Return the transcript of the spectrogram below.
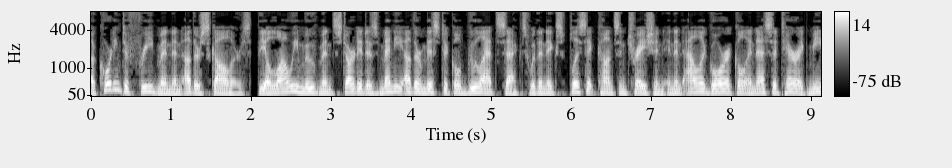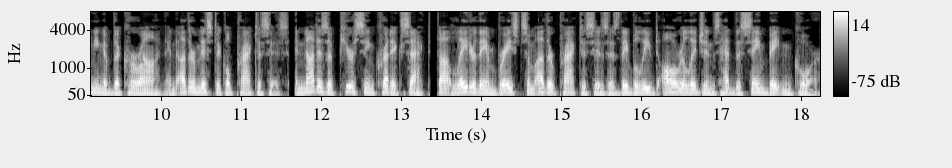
According to Friedman and other scholars, the Alawi movement started as many other mystical Gulat sects with an explicit concentration in an allegorical and esoteric meaning of the Quran and other mystical practices, and not as a pure syncretic sect, thought later they embraced some other practices as they believed all religions had the same Batin core.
